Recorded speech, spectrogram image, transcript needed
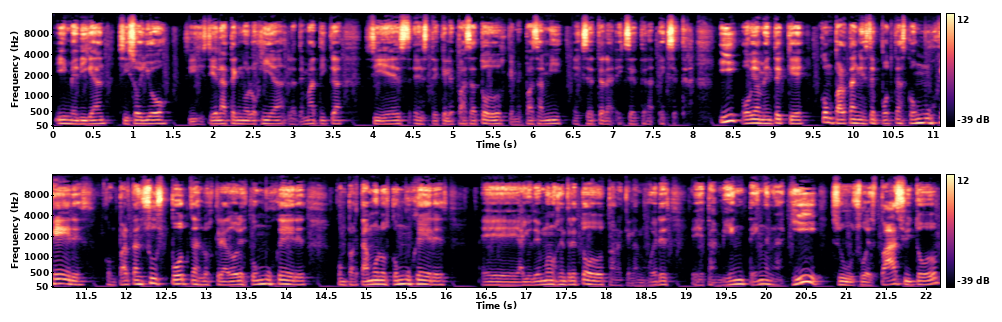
y me digan si soy yo, si, si es la tecnología, la temática, si es este que le pasa a todos, que me pasa a mí, etcétera, etcétera, etcétera. Y obviamente que compartan este podcast con mujeres compartan sus podcasts, los creadores con mujeres, compartámoslos con mujeres, eh, ayudémonos entre todos para que las mujeres eh, también tengan aquí su, espacio y todo.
